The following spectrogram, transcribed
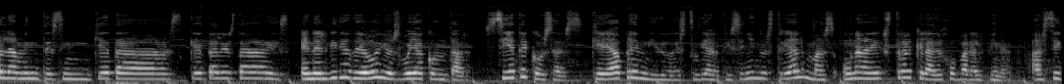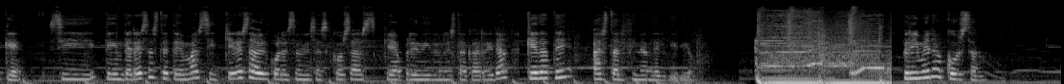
Hola mentes inquietas, ¿qué tal estáis? En el vídeo de hoy os voy a contar 7 cosas que he aprendido de estudiar diseño industrial más una extra que la dejo para el final. Así que, si te interesa este tema, si quieres saber cuáles son esas cosas que he aprendido en esta carrera, quédate hasta el final del vídeo. Primera cosa,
